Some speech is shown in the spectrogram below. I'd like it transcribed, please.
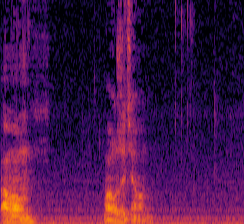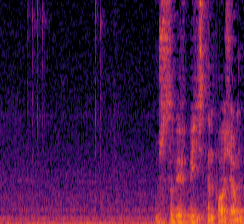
A mam... Mało życia mam. Muszę sobie wbić ten poziom.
